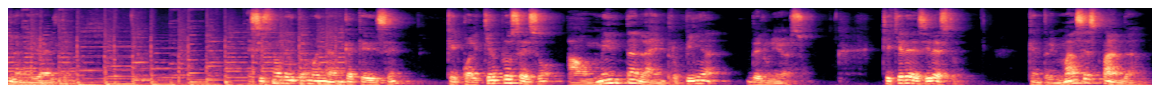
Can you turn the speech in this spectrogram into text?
y la medida del tiempo. Existe una ley termodinámica que dice que cualquier proceso aumenta la entropía del universo. ¿Qué quiere decir esto? Que entre más se expanda,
